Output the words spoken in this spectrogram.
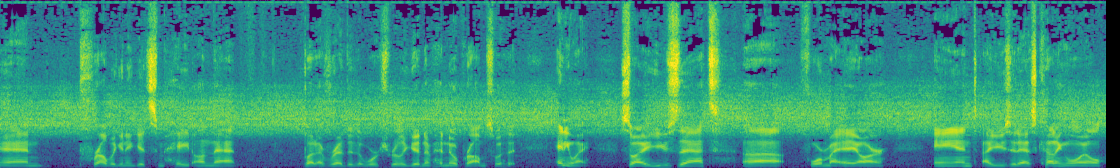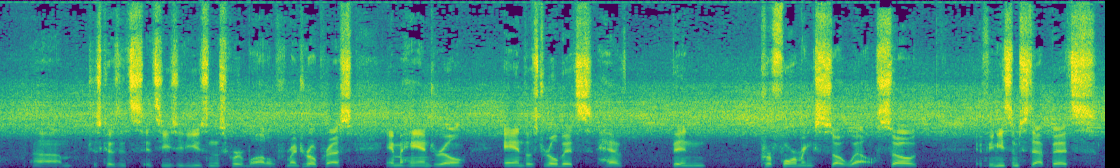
and probably going to get some hate on that but I've read that it works really good and I've had no problems with it. Anyway, so I use that uh, for my AR and I use it as cutting oil um, just because it's it's easy to use in the squirt bottle for my drill press and my hand drill and those drill bits have been performing so well so if you need some step bits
